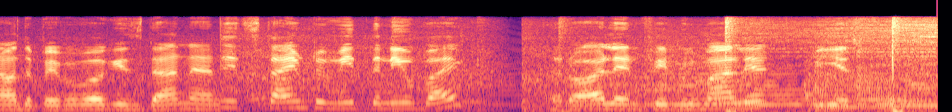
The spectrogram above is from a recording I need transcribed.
Now the paperwork is done and it's time to meet the new bike, the Royal Enfield Himalayan BS4.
